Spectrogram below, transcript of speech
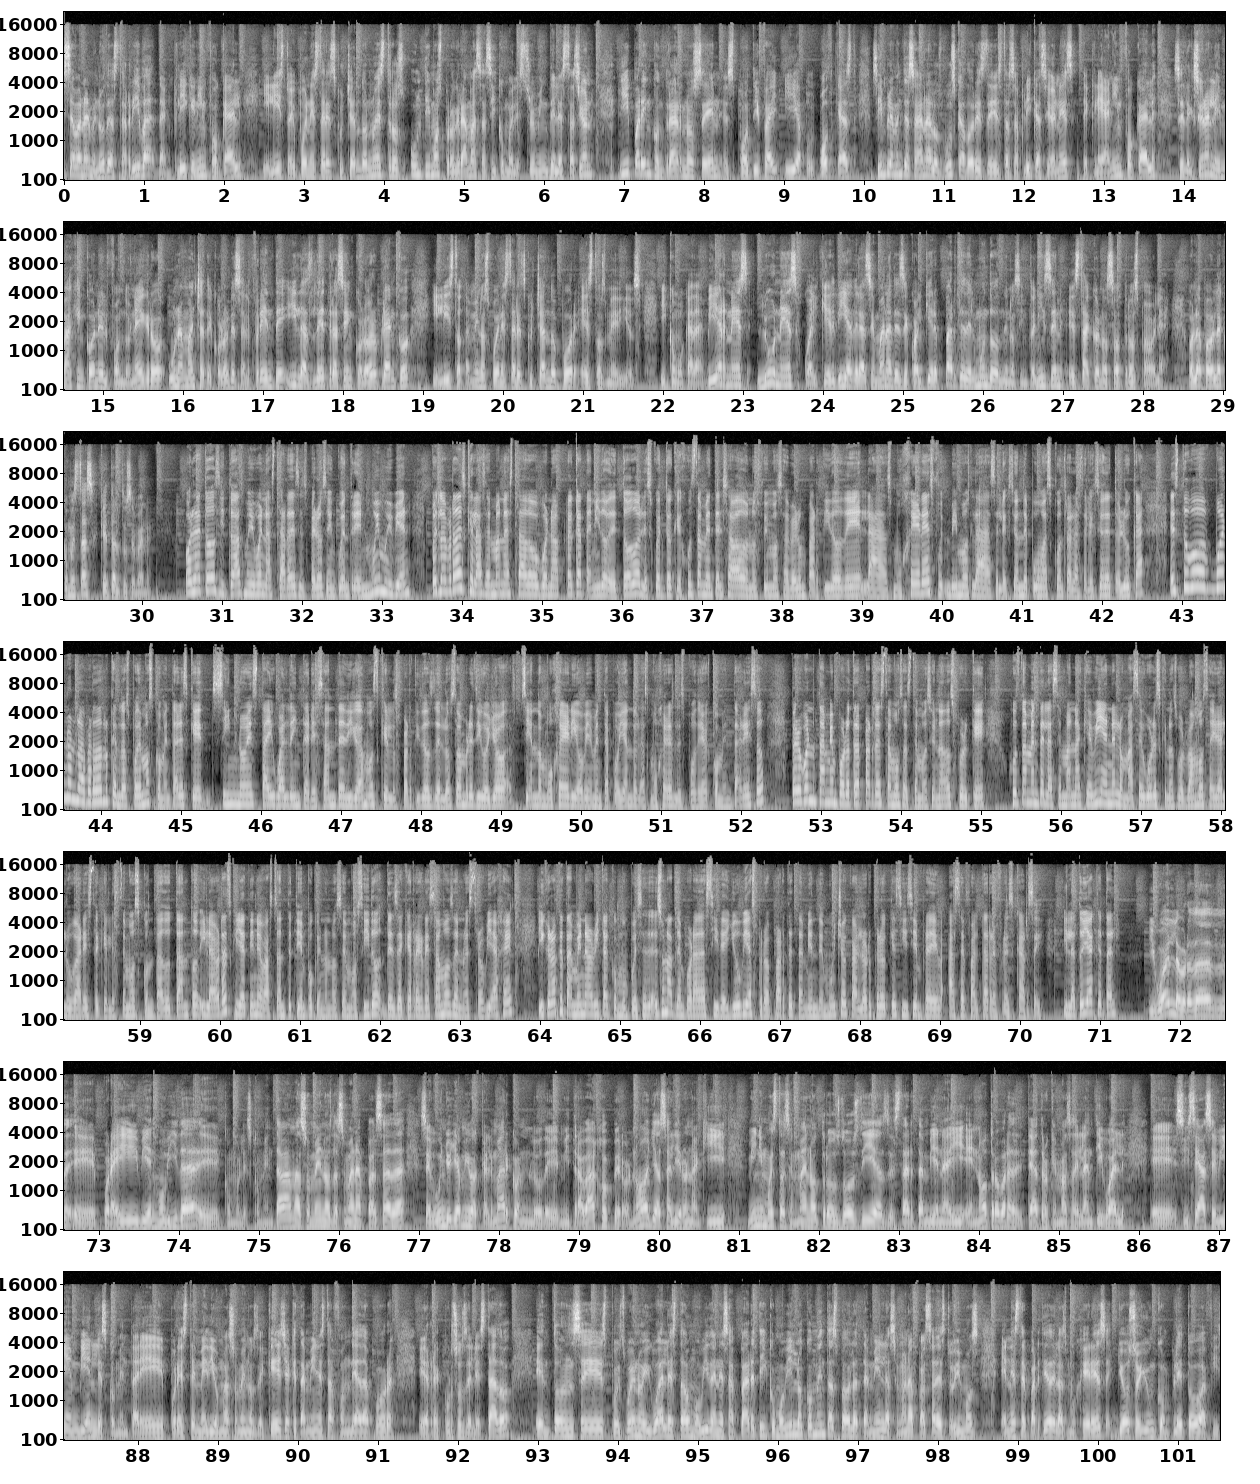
se van al menú de hasta arriba, dan clic en Infocal y listo, y pueden estar escuchando nuestros últimos programas, así como el streaming de la estación. Y para encontrarnos en Spotify y Apple Podcast, simplemente se van a los buscadores de estas aplicaciones, teclean Infocal, seleccionan la imagen con el fondo negro, una mancha de colores al frente y las letras en color blanco, y listo, también nos pueden estar escuchando por estos medios. Y como cada viernes, lunes, cualquier día de la semana desde cualquier parte del mundo donde nos sintonicen, está con nosotros Paola. Hola Paola, ¿cómo estás? ¿Qué tal tu semana? Hola a todos y todas, muy buenas tardes, espero se encuentren muy muy bien. Pues la verdad es que la semana ha estado, bueno, creo que ha tenido de todo. Les cuento que justamente el sábado nos fuimos a ver un partido de las mujeres, vimos la selección de Pumas contra la selección de Toluca. Estuvo, bueno, la verdad lo que les podemos comentar es que sí no está igual de interesante, digamos, que los partidos de los hombres. Digo yo, siendo mujer y obviamente apoyando a las mujeres, les podría comentar eso. Pero bueno, también por otra parte estamos hasta emocionados porque justamente la semana que viene lo más seguro es que nos volvamos a ir al lugar este que les hemos contado tanto y la verdad es que ya tiene bastante tiempo que no nos hemos ido desde que regresamos de nuestro viaje y creo que también ahorita como pues es una temporada así de lluvias, pero aparte también de mucho calor, creo que sí siempre hace falta refrescarse. ¿Y la tuya qué tal? Igual, la verdad, eh, por ahí bien movida, eh, como les comentaba más o menos la semana pasada, según yo ya me iba a calmar con lo de mi trabajo, pero no, ya salieron aquí mínimo esta semana otros dos días de estar también ahí en otra obra de teatro que más adelante igual, eh, si se hace bien, bien, les comentaré por este medio más o menos de qué es, ya que también está fondeada por recursos del Estado. Entonces, pues bueno, igual he estado movida en esa parte y como bien lo comentas, Paula, también la semana pasada estuvimos en este partido de las mujeres, yo soy un completo aficionado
